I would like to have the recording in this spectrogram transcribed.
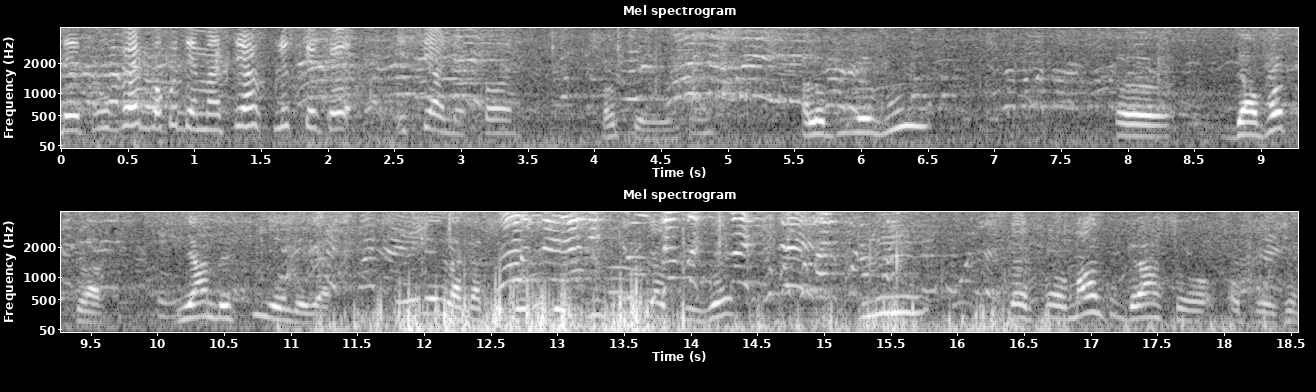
de trouver beaucoup de matières plus que, que ici à l'école. Ok. Alors pouvez-vous, euh, dans votre classe, il y a des filles et des garçons. Quelle est la catégorie de filles que as trouvé plus performante grâce au, au projet?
